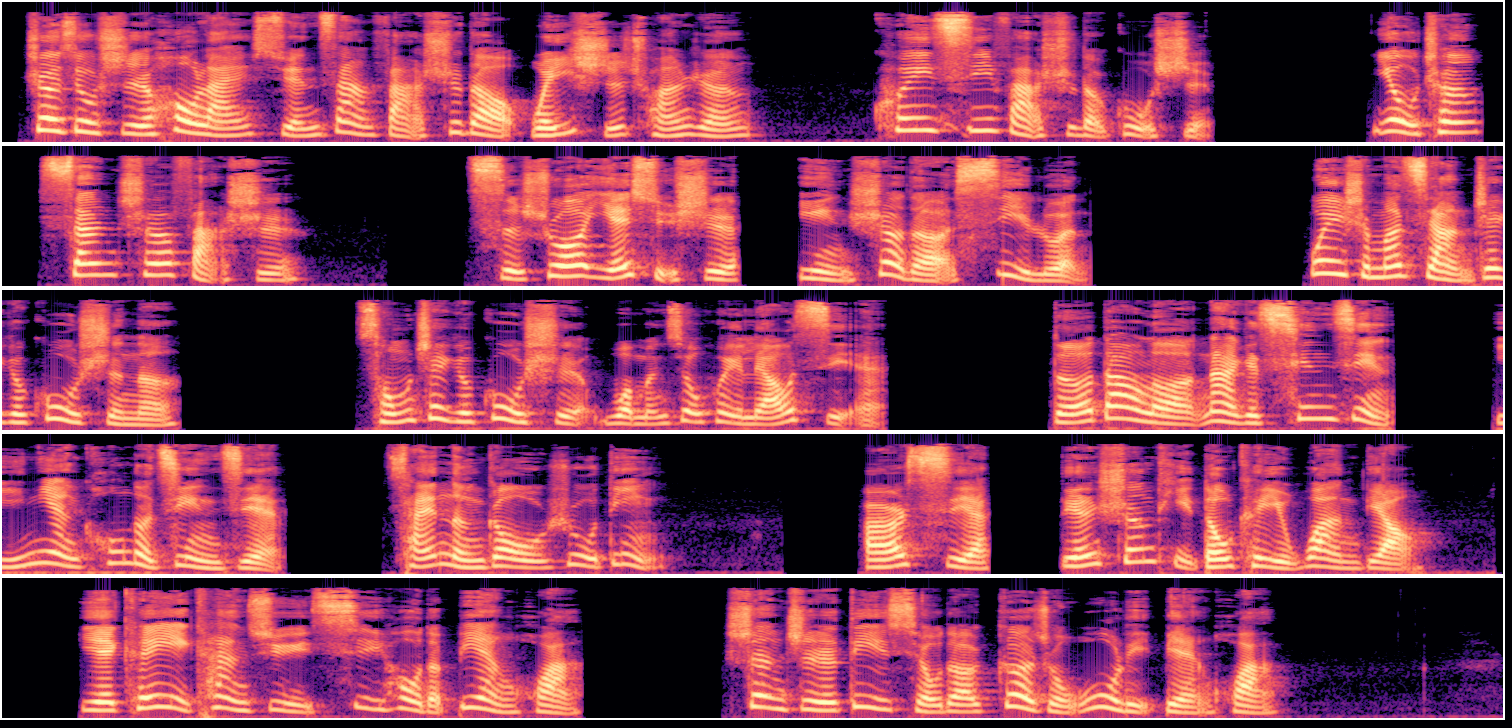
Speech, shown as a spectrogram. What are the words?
这就是后来玄奘法师的唯识传人窥基法师的故事，又称三车法师。此说也许是影射的戏论。为什么讲这个故事呢？从这个故事，我们就会了解，得到了那个清净一念空的境界，才能够入定，而且连身体都可以忘掉，也可以抗拒气候的变化，甚至地球的各种物理变化。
